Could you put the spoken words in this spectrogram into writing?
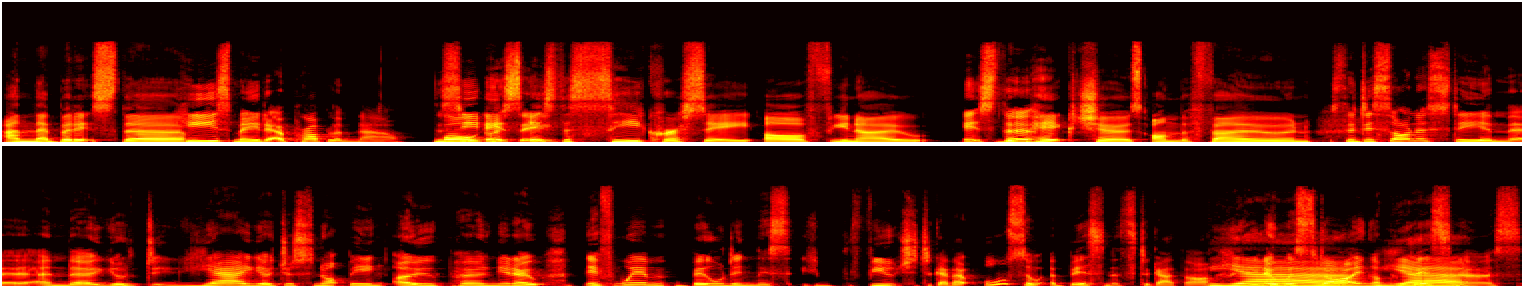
and then but it's the He's made it a problem now. The well, secrecy. it's it's the secrecy of you know It's the, the- pictures on the phone. It's the dishonesty and the and the you're yeah you're just not being open. You know, if we're building this future together, also a business together. you know, we're starting up a business,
